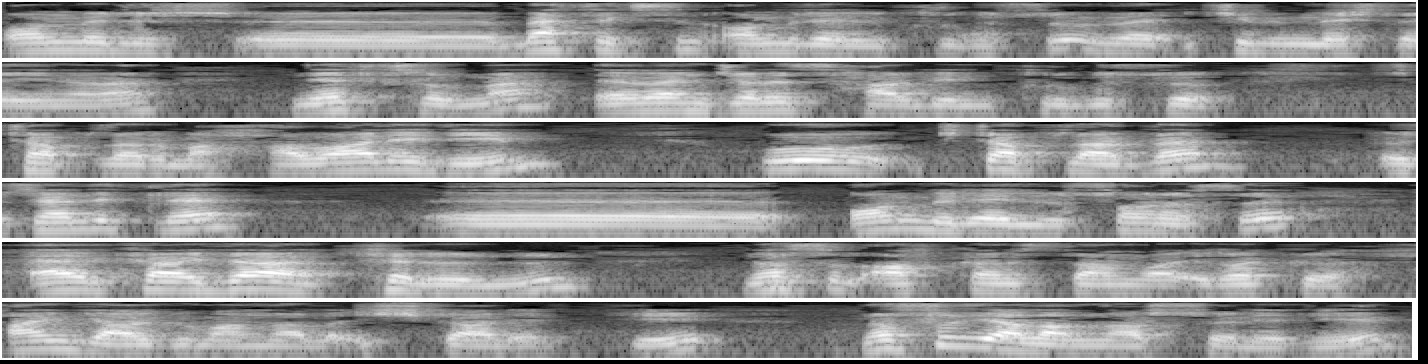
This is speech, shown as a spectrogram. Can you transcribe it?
11 e, Matrix'in 11 Eylül kurgusu ve 2005'te yayınlanan Net Kırılma Evangelist Harbi'nin kurgusu kitaplarıma havale edeyim. Bu kitaplarda özellikle e, 11 Eylül sonrası El-Kaide terörünün nasıl Afganistan ve Irak'ı hangi argümanlarla işgal ettiği, nasıl yalanlar söylediği,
